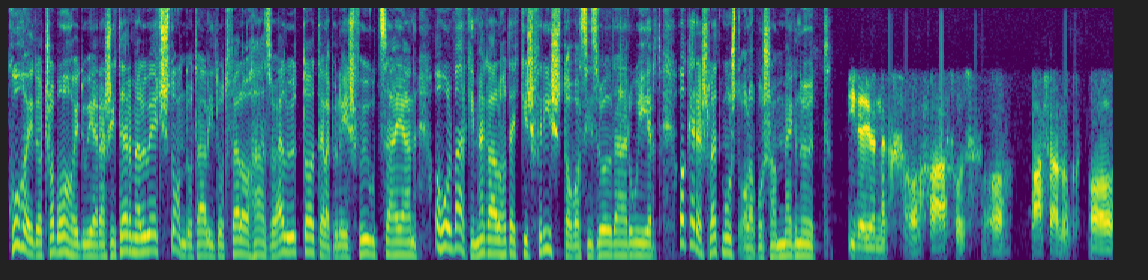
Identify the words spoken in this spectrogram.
Kohajda Csaba hajdújárási termelő egy standot állított fel a háza előtt a település főutcáján, ahol bárki megállhat egy kis friss tavaszi zöldáruért. A kereslet most alaposan megnőtt. Ide jönnek a házhoz a vásárlók. A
